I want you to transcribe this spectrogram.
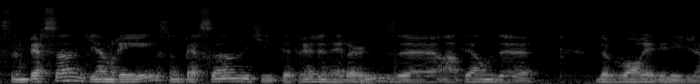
C'est une personne qui aime rire, c'est une personne qui était très généreuse euh, en termes de, de vouloir aider les gens.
